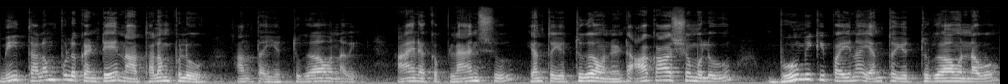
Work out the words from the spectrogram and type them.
మీ తలంపుల కంటే నా తలంపులు అంత ఎత్తుగా ఉన్నవి. ఆయన యొక్క ప్లాన్స్ ఎంత ఎత్తుగా ఉన్నాయంటే ఆకాశములు భూమికి పైన ఎంత ఎత్తుగా ఉన్నవో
